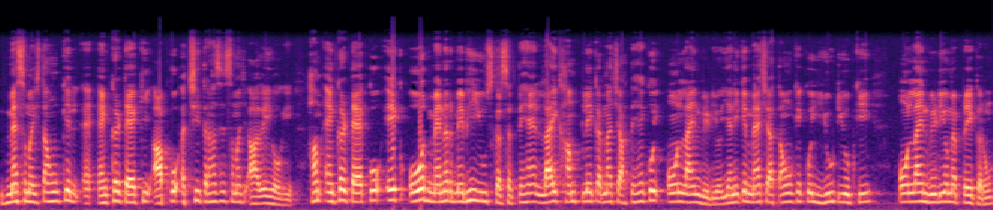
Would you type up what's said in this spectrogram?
मैं समझता हूँ कि एंकर टैग की आपको अच्छी तरह से समझ आ गई होगी। हम एंकर टैग को एक और मैनर में भी यूज़ कर सकते हैं लाइक हम प्ले करना चाहते हैं कोई ऑनलाइन वीडियो यानी कि मैं चाहता हूँ कि कोई यूट्यूब की ऑनलाइन वीडियो मैं प्ले करूँ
